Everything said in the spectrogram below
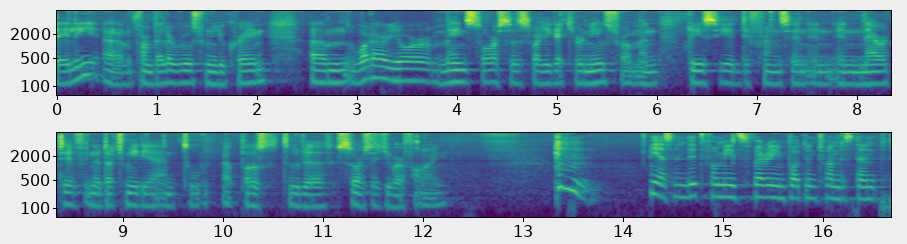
daily um, from Belarus, from Ukraine. Um, what are your main sources where you get your news from, and do you see a difference in, in, in narrative in the Dutch media and to opposed to the sources you are following? Yes, indeed. For me, it's very important to understand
